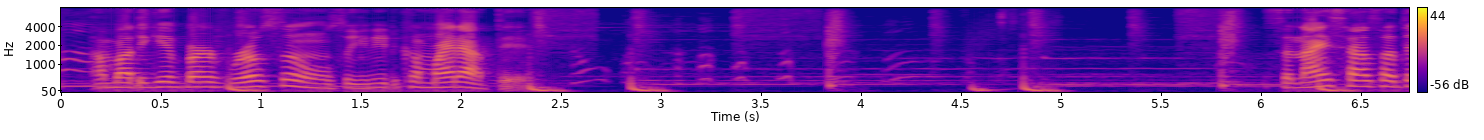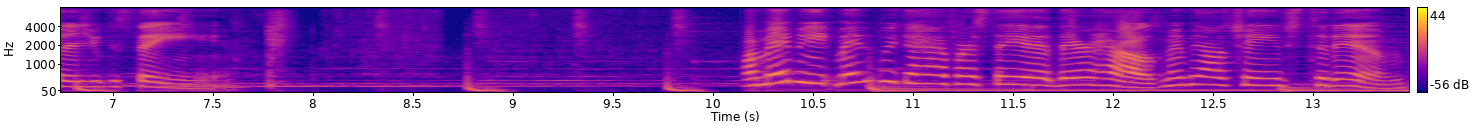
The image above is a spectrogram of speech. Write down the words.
I'm about to give birth real soon, so you need to come right out there. It's a nice house out there you can stay in. Or maybe maybe we can have her stay at their house. Maybe I'll change to them.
